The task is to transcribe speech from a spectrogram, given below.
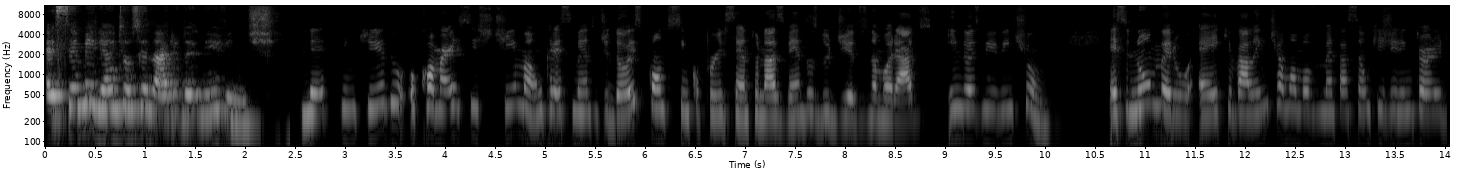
é semelhante ao cenário de 2020. Nesse sentido, o comércio estima um crescimento de 2,5% nas vendas do Dia dos Namorados em 2021. Esse número é equivalente a uma movimentação que gira em torno de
